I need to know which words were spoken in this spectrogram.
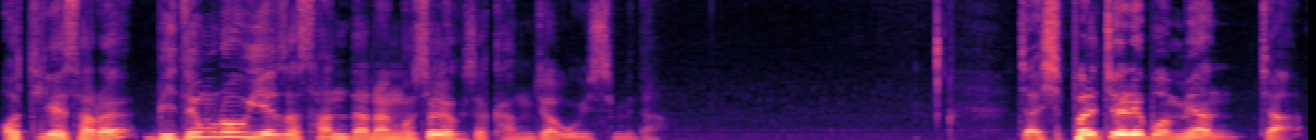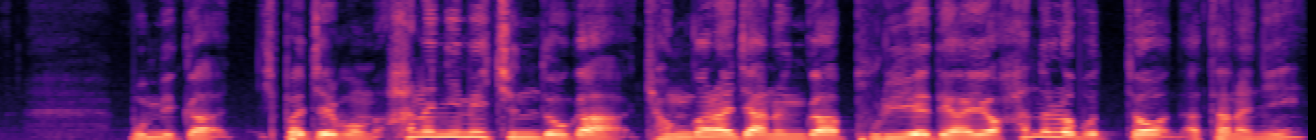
어떻게 살아요? 믿음으로 위해서 산다는 것을 여기서 강조하고 있습니다. 자, 18절에 보면 자, 뭡니까? 18절에 보면 하느님의 진도가 경건하지 않은가 불의에 대하여 하늘로부터 나타나니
